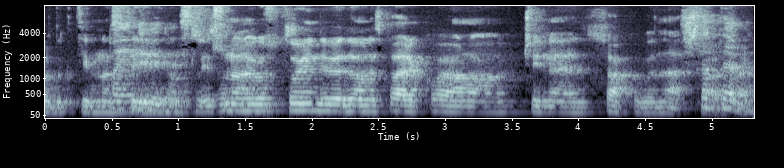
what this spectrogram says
produktivnosti Pa i slično, da. nego su to individualne stvari koje ono čine svakog od nas. Šta tebe?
